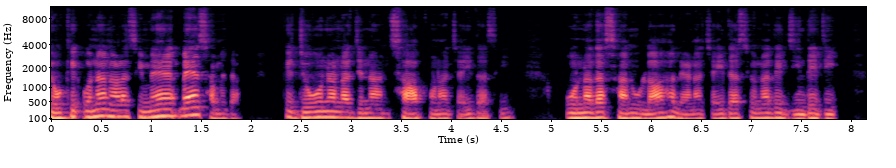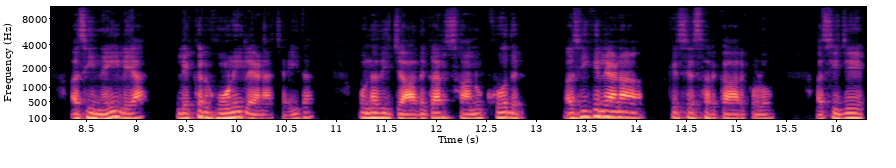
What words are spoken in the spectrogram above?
ਕਿਉਂਕਿ ਉਹਨਾਂ ਨਾਲ ਅਸੀਂ, ਮੈਂ ਮੈਂ ਸਮਝਦਾ ਕਿ ਜੋ ਉਹਨਾਂ ਨਾਲ ਜਿੰਨਾ ਇਨਸਾਫ ਹੋਣਾ ਚਾਹੀਦਾ ਸੀ ਉਹਨਾਂ ਦਾ ਸਾਨੂੰ ਲਾਹਾ ਲੈਣਾ ਚਾਹੀਦਾ ਸੀ, ਉਹਨਾਂ ਦੇ ਜਿੰਦੇ ਜੀ ਅਸੀਂ ਨਹੀਂ ਲਿਆ, ਲੇਕਿਨ ਹੁਣ ਹੀ ਲੈਣਾ ਚਾਹੀਦਾ। ਉਹਨਾਂ ਦੀ ਯਾਦਗਾਰ ਸਾਨੂੰ ਖੁਦ ਅਸੀਂ ਕੀ ਲੈਣਾ ਕਿਸੇ ਸਰਕਾਰ ਕੋਲੋਂ? ਅਸੀਂ ਜੇ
